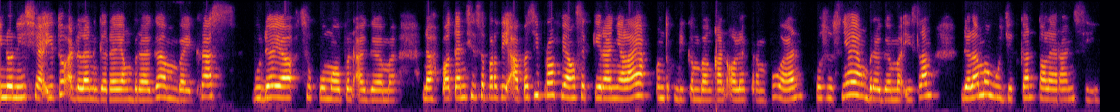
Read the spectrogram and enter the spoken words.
Indonesia itu adalah negara yang beragam, baik ras, budaya, suku maupun agama. Nah, potensi seperti apa sih Prof yang sekiranya layak untuk dikembangkan oleh perempuan, khususnya yang beragama Islam dalam mewujudkan toleransi?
